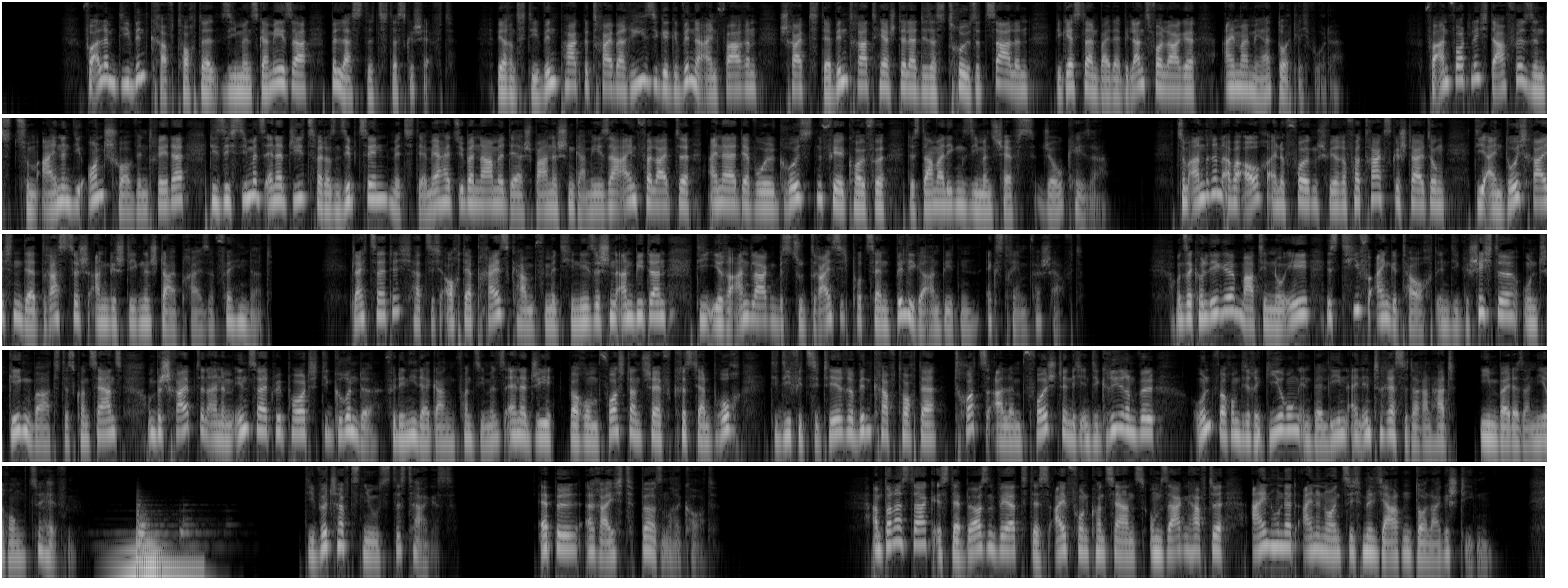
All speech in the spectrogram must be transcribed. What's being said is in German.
Vor allem die Windkrafttochter Siemens Gamesa belastet das Geschäft. Während die Windparkbetreiber riesige Gewinne einfahren, schreibt der Windradhersteller desaströse Zahlen, wie gestern bei der Bilanzvorlage einmal mehr deutlich wurde. Verantwortlich dafür sind zum einen die Onshore-Windräder, die sich Siemens Energy 2017 mit der Mehrheitsübernahme der spanischen Gamesa einverleibte, einer der wohl größten Fehlkäufe des damaligen Siemens-Chefs Joe Kaeser. Zum anderen aber auch eine folgenschwere Vertragsgestaltung, die ein Durchreichen der drastisch angestiegenen Stahlpreise verhindert. Gleichzeitig hat sich auch der Preiskampf mit chinesischen Anbietern, die ihre Anlagen bis zu 30 Prozent billiger anbieten, extrem verschärft. Unser Kollege Martin Noé ist tief eingetaucht in die Geschichte und Gegenwart des Konzerns und beschreibt in einem Inside Report die Gründe für den Niedergang von Siemens Energy, warum Vorstandschef Christian Bruch die defizitäre Windkrafttochter trotz allem vollständig integrieren will und warum die Regierung in Berlin ein Interesse daran hat, ihm bei der Sanierung zu helfen. Die Wirtschaftsnews des Tages. Apple erreicht Börsenrekord. Am Donnerstag ist der Börsenwert des iPhone-Konzerns um sagenhafte 191 Milliarden Dollar gestiegen.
